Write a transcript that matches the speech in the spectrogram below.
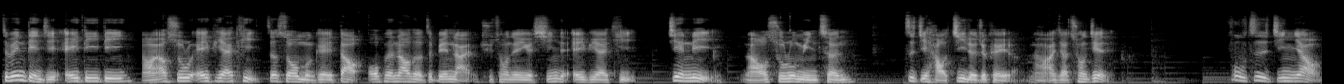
这边点击 Add，然后要输入 API Key，这时候我们可以到 Open Router 这边来去创建一个新的 API Key，建立，然后输入名称。自己好记的就可以了，然后按下创建，复制金钥，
